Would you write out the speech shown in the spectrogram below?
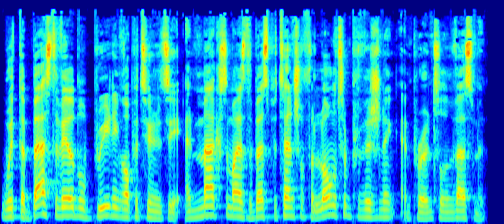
with the best available breeding opportunity and maximize the best potential for long term provisioning and parental investment.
